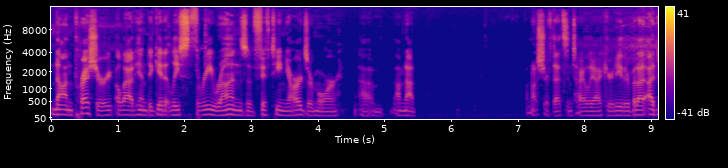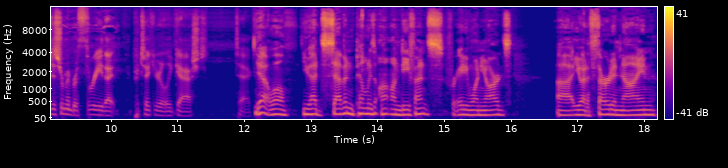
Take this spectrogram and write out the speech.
non-pressure allowed him to get at least three runs of 15 yards or more. Um, I'm not, I'm not sure if that's entirely accurate either, but I, I just remember three that particularly gashed Tech. Yeah, well, you had seven penalties on, on defense for 81 yards. Uh, you had a third and nine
